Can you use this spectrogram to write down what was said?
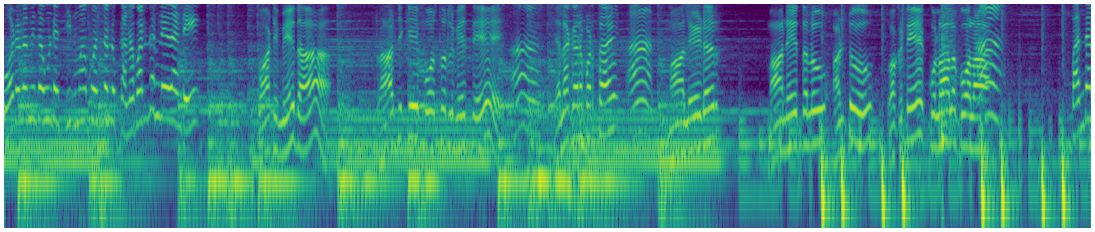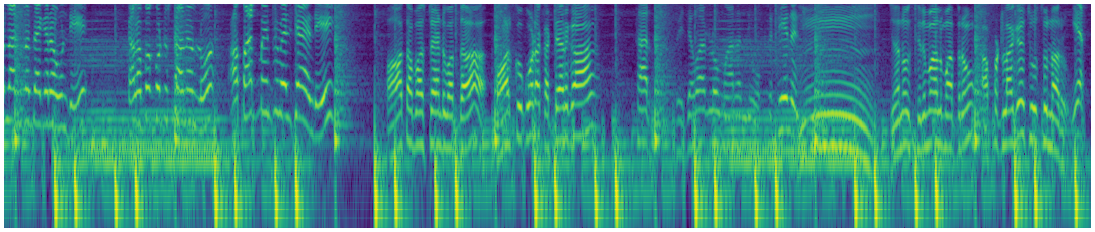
గోడల మీద ఉండే సినిమా పోస్టర్లు కనబడటం లేదండి. వాటి మీద రాజకీయ పోస్టర్లు వేస్తే ఎలా కనపడతాయి? మా లీడర్ మా నేతలు అంటూ ఒకటే కులాల గోల. బందర్ లాంటి దగ్గర ఉండి కలప కొట్టు స్థానంలో అపార్ట్మెంట్లు వెలిచాయండి పాత బస్ స్టాండ్ వద్ద పార్కు కూడా కట్టారుగా సార్ విజయవాడలో మారింది ఒక్కటేనండి. జనం సినిమాలు మాత్రం అప్పట్లాగే చూస్తున్నారు ఎస్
